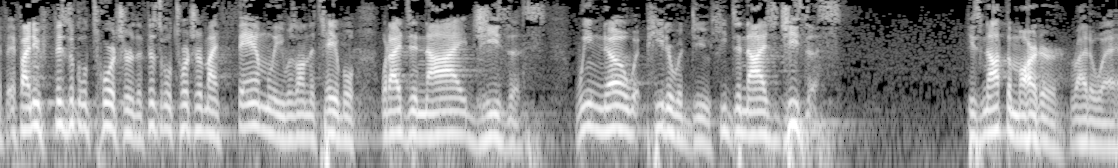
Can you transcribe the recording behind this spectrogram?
If, if I knew physical torture, the physical torture of my family was on the table, would I deny Jesus? We know what Peter would do. He denies Jesus. He's not the martyr right away.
